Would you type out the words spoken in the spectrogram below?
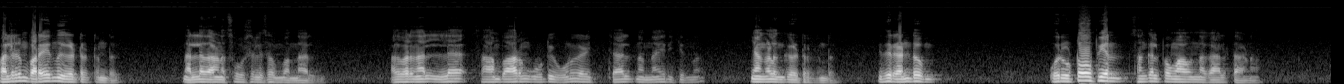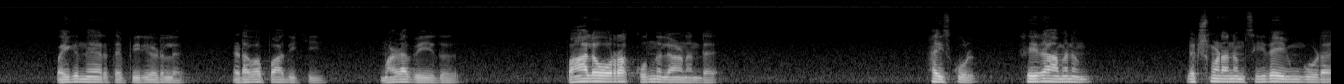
പലരും പറയുന്നത് കേട്ടിട്ടുണ്ട് നല്ലതാണ് സോഷ്യലിസം വന്നാൽ. അതുപോലെ നല്ല സാമ്പാറും കൂട്ടി ഊണ് കഴിച്ചാൽ നന്നായിരിക്കുന്നു ഞങ്ങളും കേട്ടിട്ടുണ്ട്. ഇത് രണ്ടും ഒരു ഉട്ടോപ്യൻ സങ്കല്പമാവുന്ന കാലത്താണ്. വൈകുന്നേരത്തെ പീരീഡിൽ ഇടവപ്പാതിക്ക് മഴ പെയ്ത് പാലോറ കുന്നിലാണ് എന്റെ ഹൈസ്കൂൾ. ശ്രീരാമനും ലക്ഷ്മണനും സീതയും കൂടെ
